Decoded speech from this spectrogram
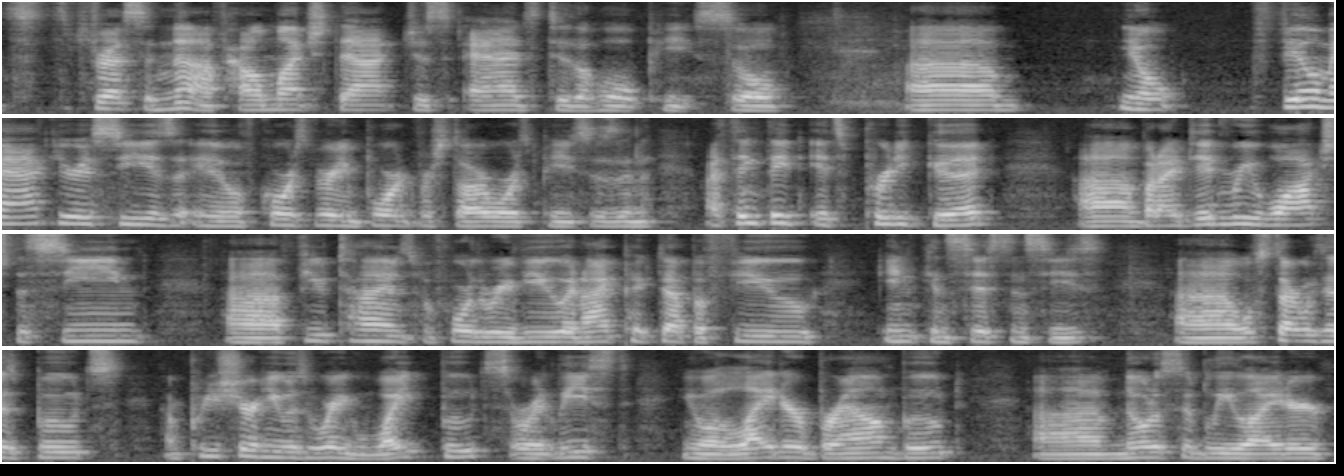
stress enough how much that just adds to the whole piece. So, um, you know, film accuracy is, you know, of course, very important for Star Wars pieces, and I think they, it's pretty good. Um, but I did rewatch the scene uh, a few times before the review, and I picked up a few inconsistencies. Uh, we'll start with his boots. I'm pretty sure he was wearing white boots, or at least you know a lighter brown boot, uh, noticeably lighter.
